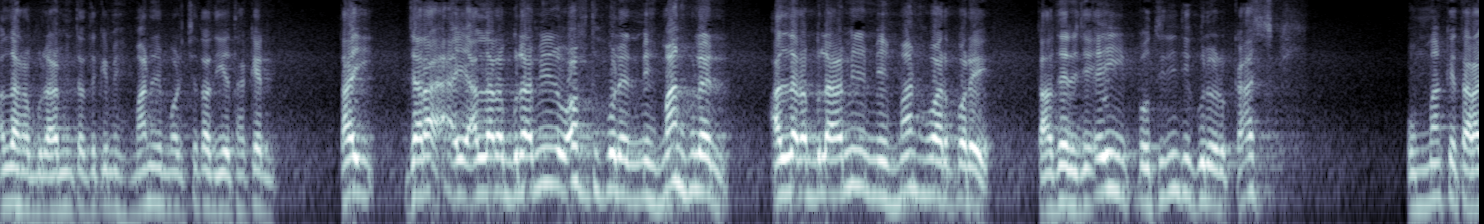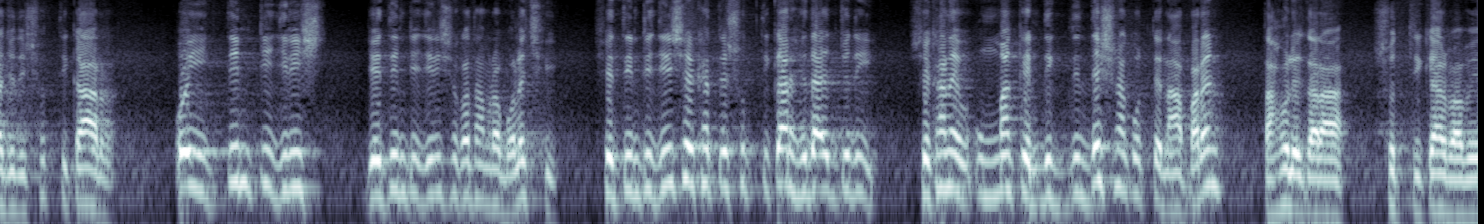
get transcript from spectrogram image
আল্লাহ রাবুল আলমিন তাদেরকে মেহমানের মর্যাদা দিয়ে থাকেন। তাই যারা এই আল্লাহ রাবুল আলমিনের ওয়াফদ হলেন, মেহমান হলেন, আল্লাহ রাবুল আলমিনের মেহমান হওয়ার পরে তাদের যে এই প্রতিনিধিগুলোর কাজ উম্মাকে তারা যদি সত্যিকার ওই তিনটি জিনিস, যে তিনটি জিনিসের কথা আমরা বলেছি, সেই তিনটি জিনিসের ক্ষেত্রে সত্যিকার হেদায়ত যদি সেখানে উম্মাকে দিক নির্দেশনা করতে না পারেন, তাহলে তারা সত্যিকারভাবে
